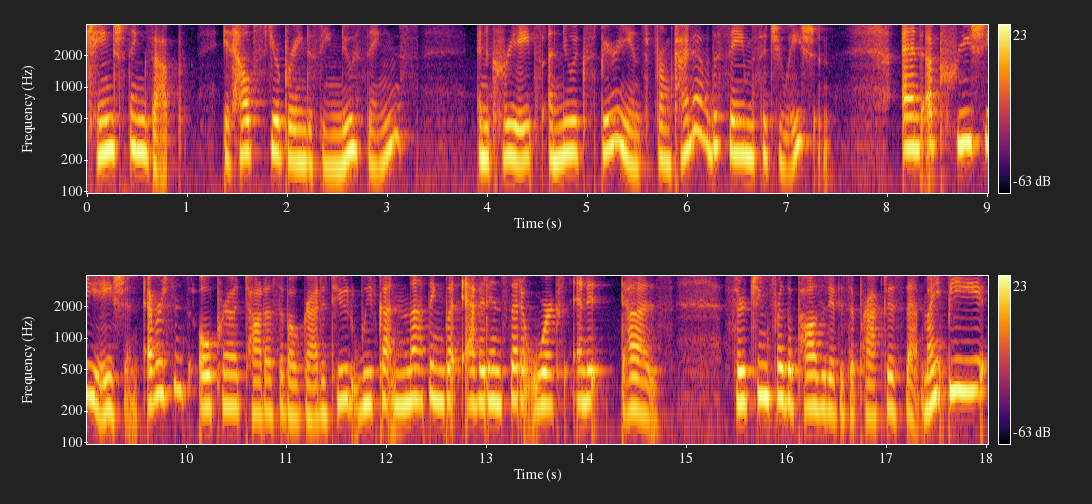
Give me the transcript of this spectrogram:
change things up, it helps your brain to see new things and creates a new experience from kind of the same situation and appreciation. Ever since Oprah taught us about gratitude, we've got nothing but evidence that it works, and it does. Searching for the positive is a practice that might be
